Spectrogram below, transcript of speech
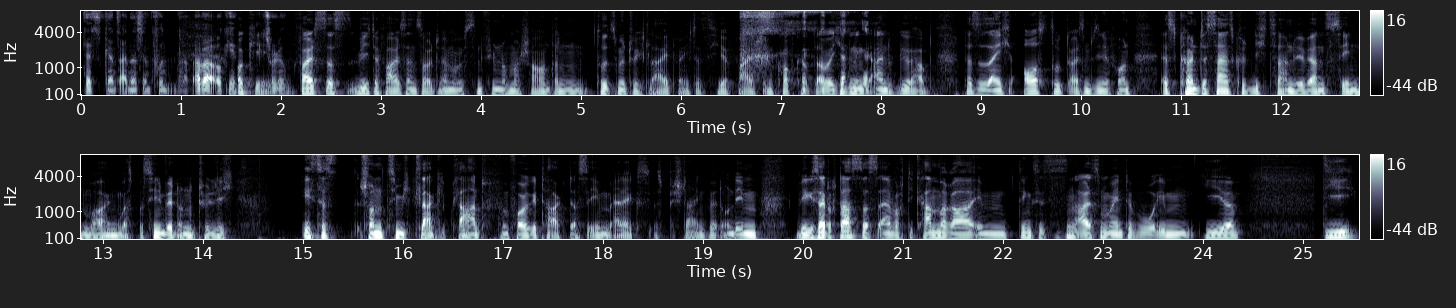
das ganz anders empfunden habe. Aber okay, okay. Entschuldigung. Falls das wie der Fall sein sollte, wenn wir den Film nochmal schauen, dann tut es mir natürlich leid, wenn ich das hier falsch im Kopf gehabt habe. Aber ich hatte den Eindruck gehabt, dass es eigentlich ausdrückt, als im Sinne von, es könnte sein, es könnte nicht sein, wir werden sehen morgen, was passieren wird. Und natürlich ist das schon ziemlich klar geplant für den Folgetag, dass eben Alex es besteigen wird. Und eben, wie gesagt, auch das, dass einfach die Kamera im Dings ist, das sind alles Momente, wo eben hier die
